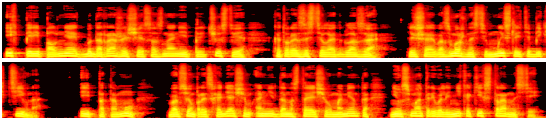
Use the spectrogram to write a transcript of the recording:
Их переполняет будоражащее сознание и предчувствие, которое застилает глаза, лишая возможности мыслить объективно. И потому во всем происходящем они до настоящего момента не усматривали никаких странностей.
